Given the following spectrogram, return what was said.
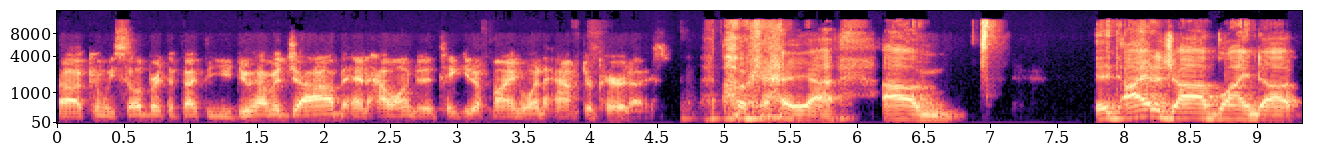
Uh, can we celebrate the fact that you do have a job, and how long did it take you to find one after Paradise? Okay, yeah. Um, it, I had a job lined up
